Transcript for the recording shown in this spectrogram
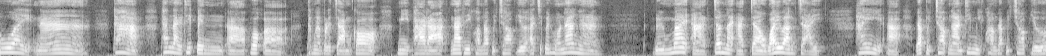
ด้วยนะ ถ้าหากท่านใดที่เป็นพวกทำงานประจำก็มีภาระหน้าที่ความรับผิดชอบเยอะอาจจะเป็นหัวหน้างาน หรือไม่อาจเจ้านายอาจจะไว้วางใจ ให้อ่ารับผิดชอบงานที่มีความรับผิดชอบเยอะ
